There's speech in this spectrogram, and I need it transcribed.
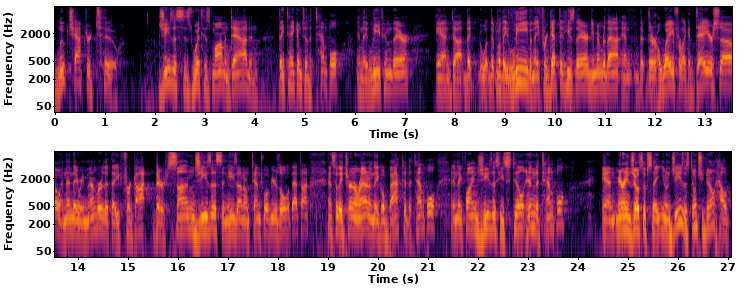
Luke chapter 2. Jesus is with his mom and dad, and they take him to the temple and they leave him there. And uh, they, well, they leave and they forget that he's there. Do you remember that? And they're away for like a day or so. And then they remember that they forgot their son, Jesus, and he's, I don't know, 10, 12 years old at that time. And so they turn around and they go back to the temple and they find Jesus. He's still in the temple. And Mary and Joseph say, You know, Jesus, don't you know how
